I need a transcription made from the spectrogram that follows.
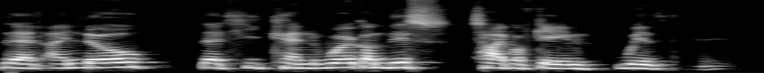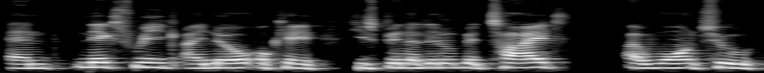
that I know that he can work on this type of game with. Mm-hmm. And next week, I know, okay, he's been a little bit tight. I want to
